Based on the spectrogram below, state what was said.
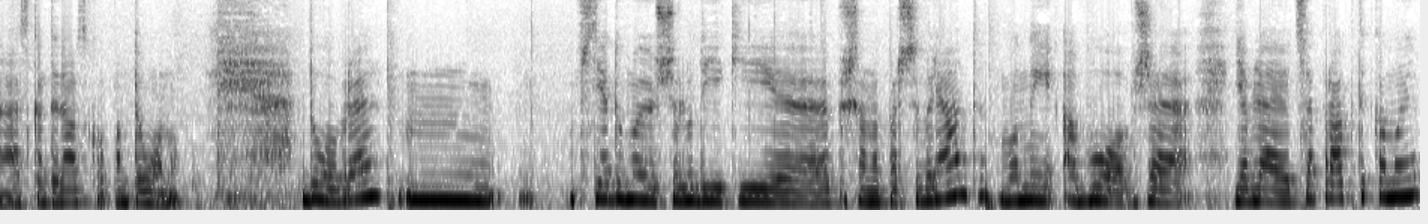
е, скандинавського пантеону. Добре. Я думаю, що люди, які е, прийшли на перший варіант, вони або вже являються практиками е,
